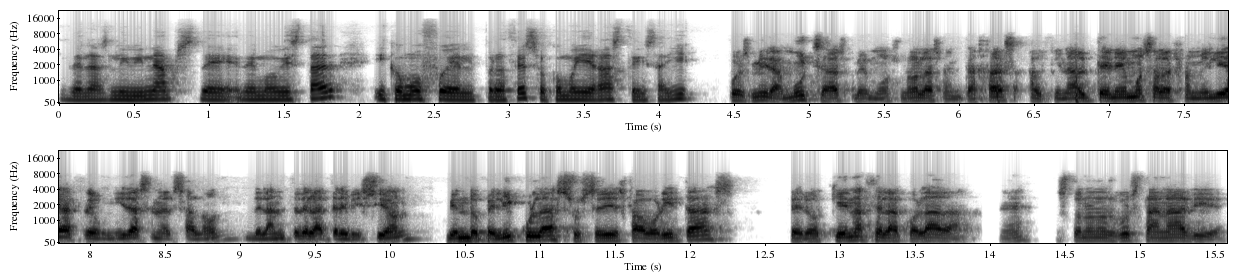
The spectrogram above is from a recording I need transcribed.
las Living Apps de, Movistar y cómo fue el proceso, cómo llegasteis allí. Pues mira, muchas vemos, ¿no? Las ventajas. Al final tenemos a las familias reunidas en el salón, delante de la televisión, viendo películas, sus series favoritas, pero ¿quién hace la colada? ¿Eh? Esto no nos gusta a nadie.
